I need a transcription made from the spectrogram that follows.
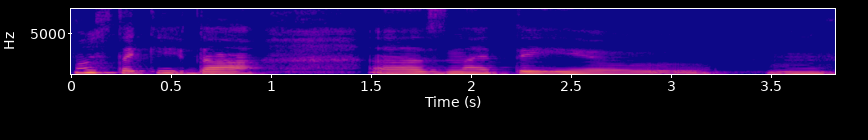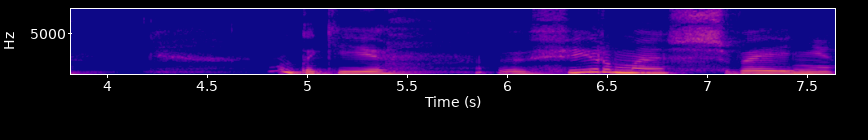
Ось таких, да, е, знайти е, ну, такі е, фірми швейні.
